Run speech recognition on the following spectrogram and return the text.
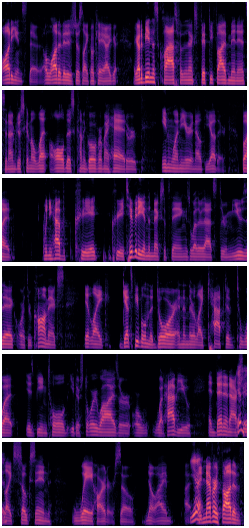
audience there. A lot of it is just like, okay, I got I got to be in this class for the next 55 minutes, and I'm just gonna let all this kind of go over my head or in one ear and out the other. But when you have create creativity in the mix of things, whether that's through music or through comics, it like gets people in the door, and then they're like captive to what is being told, either story wise or or what have you, and then it actually man. like soaks in way harder. So no, I I, Yeah. I never thought of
